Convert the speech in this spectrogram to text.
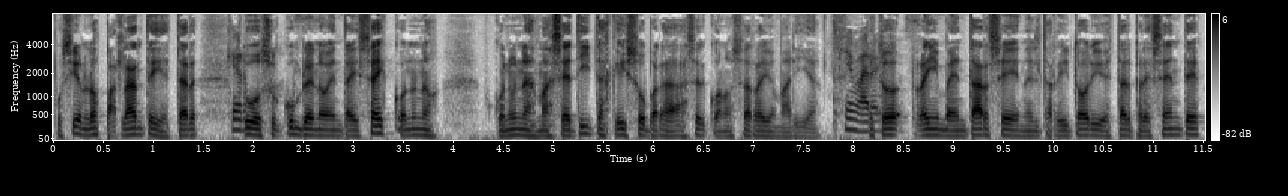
pusieron los parlantes y Esther tuvo su cumple 96 con unos con unas macetitas que hizo para hacer conocer Radio María. Esto reinventarse en el territorio y estar presente,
